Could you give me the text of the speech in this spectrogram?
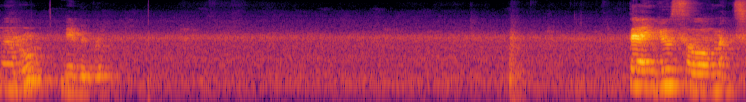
maroon navy blue. Thank you so much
